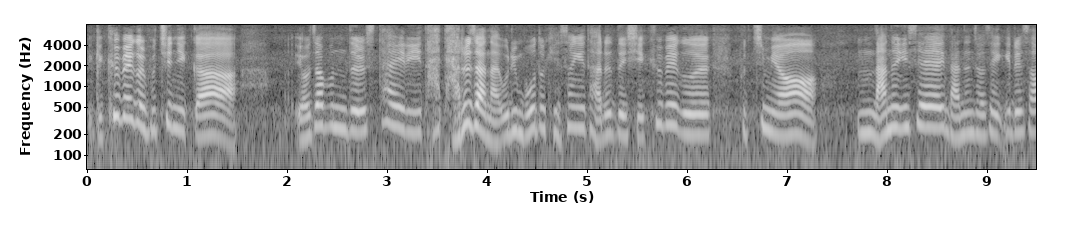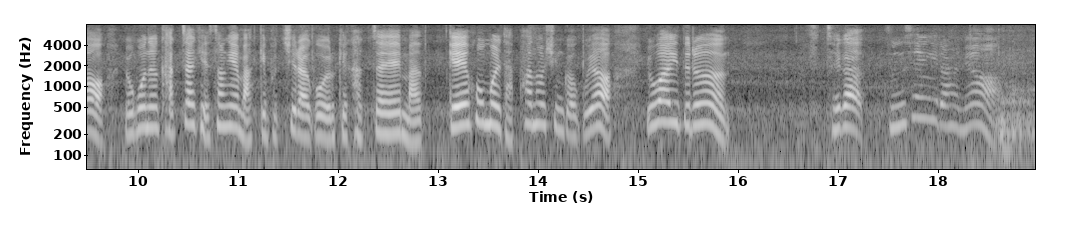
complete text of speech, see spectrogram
이렇게 큐백을 붙이니까 여자분들 스타일이 다 다르잖아요. 우리 모두 개성이 다르듯이 큐백을 붙이면 음, 나는 이 색, 나는 저 색 이래서 요거는 각자 개성에 맞게 붙이라고 이렇게 각자에 맞게 홈을 다 파놓으신 거고요. 요 아이들은 제가 군생이라 하면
